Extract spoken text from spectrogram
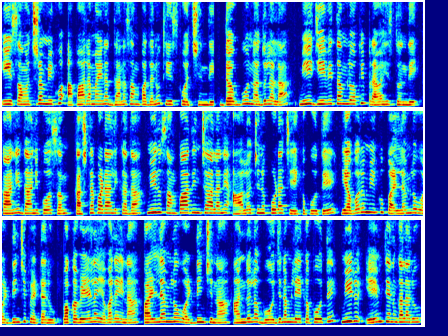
ఈ సంవత్సరం మీకు అపారమైన ధన సంపదను తీసుకువచ్చింది. డబ్బు నదులలా మీ జీవితంలోకి ప్రవహిస్తుంది. కానీ దానికోసం కష్టపడాలి కదా. మీరు సంపాదించాలనే ఆలోచన కూడా చేయకపోతే ఎవరు మీకు పళ్ళెంలో వడ్డించి పెట్టరు. ఒకవేళ ఎవరైనా పళ్ళెంలో వడ్డించినా అందులో భోజనం లేకపోతే మీరు ఏం తినగలరు?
